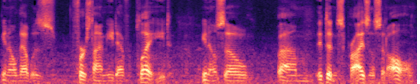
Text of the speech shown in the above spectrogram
you know that was first time he'd ever played. You know, so um, it didn't surprise us at all.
